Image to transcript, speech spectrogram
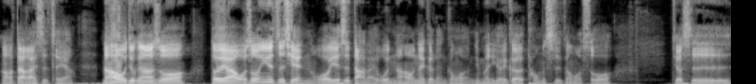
然后大概是这样，然后我就跟他说，对啊，我说因为之前我也是打来问，然后那个人跟我，你们有一个同事跟我说，就是。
